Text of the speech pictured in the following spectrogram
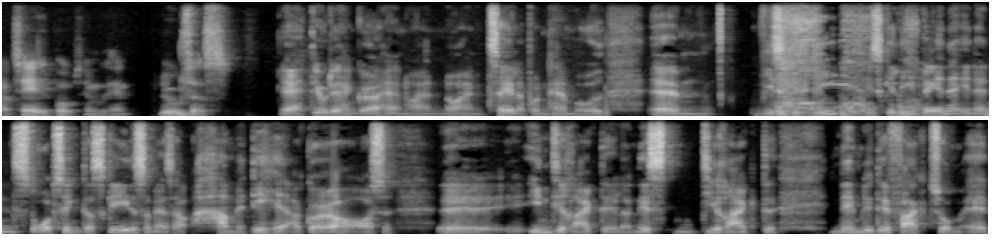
at tale på, simpelthen. Losers. Ja, det er jo det, han gør her, når han, når han taler på den her måde. Øhm, vi skal, lige, vi skal lige vende en anden stor ting, der skete, som altså har med det her at gøre også, øh, indirekte eller næsten direkte, nemlig det faktum, at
